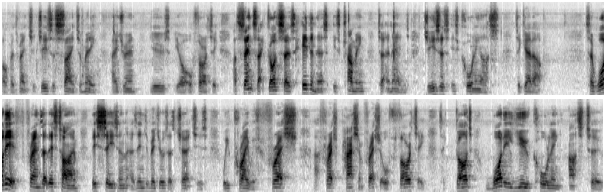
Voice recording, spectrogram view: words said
of adventure. Jesus saying to me, Adrian, use your authority. I sense that God says hiddenness is coming to an end. Jesus is calling us to get up. So, what if, friends, at this time, this season, as individuals, as churches, we pray with fresh, uh, fresh passion, fresh authority? Say, God, what are you calling us to?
